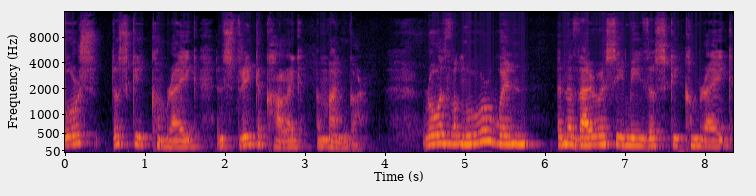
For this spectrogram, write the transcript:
gwrs dysgu Cymraeg yn Street y Coleg y Mangor. Roedd fy ngŵr Wyn yn y ddewis i mi ddysgu Cymraeg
